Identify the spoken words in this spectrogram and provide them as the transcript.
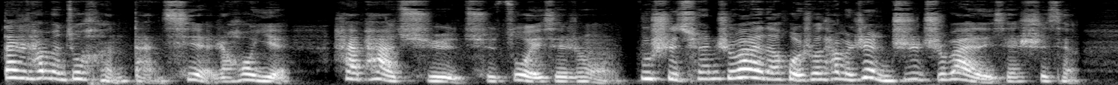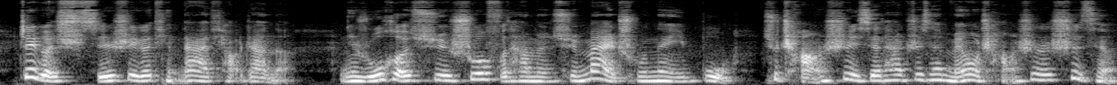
但是他们就很胆怯，然后也害怕去去做一些这种舒适圈之外的，或者说他们认知之外的一些事情。这个其实是一个挺大的挑战的。你如何去说服他们去迈出那一步，去尝试一些他之前没有尝试的事情？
